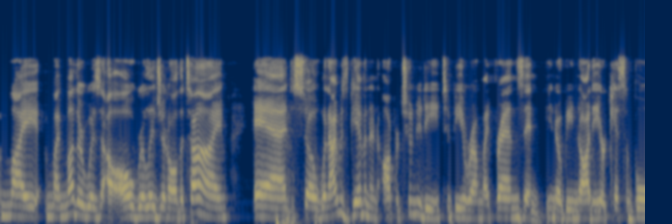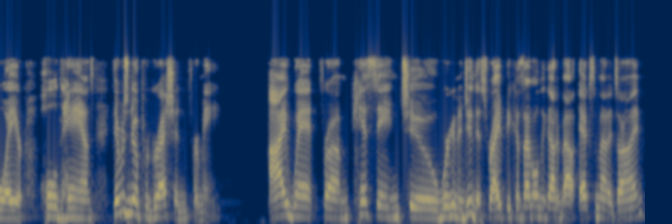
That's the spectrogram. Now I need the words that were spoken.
my my mother was all religion all the time. And so when I was given an opportunity to be around my friends and, you know, be naughty or kiss a boy or hold hands, there was no progression for me. I went from kissing to we're going to do this, right? Because I've only got about X amount of time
